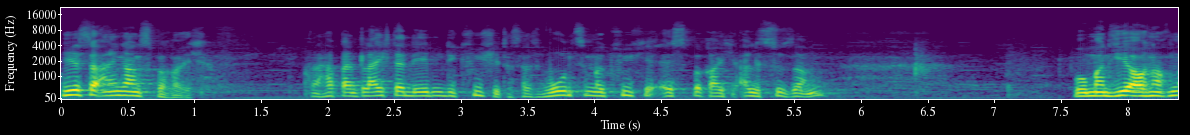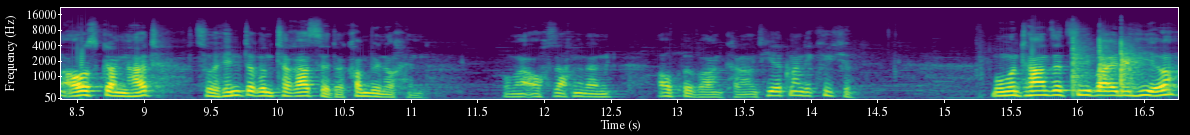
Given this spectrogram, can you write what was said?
Hier ist der Eingangsbereich. Dann hat man gleich daneben die Küche. Das heißt Wohnzimmer, Küche, Essbereich, alles zusammen wo man hier auch noch einen Ausgang hat zur hinteren Terrasse, da kommen wir noch hin, wo man auch Sachen dann aufbewahren kann. Und hier hat man die Küche. Momentan sitzen die beiden hier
